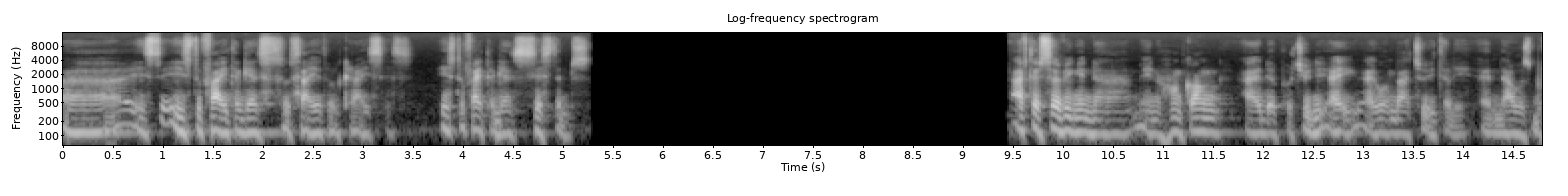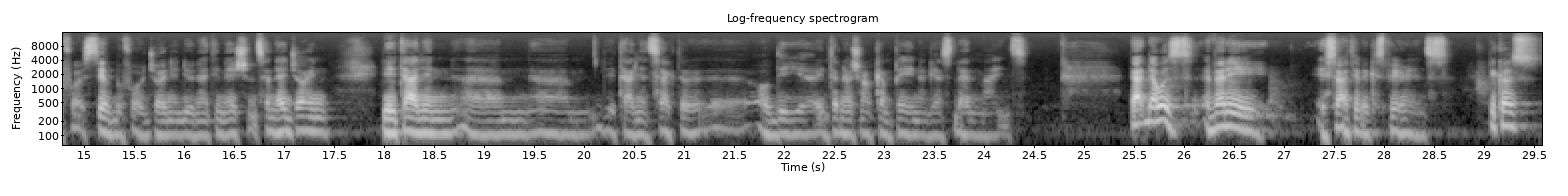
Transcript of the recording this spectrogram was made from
uh, is, is to fight against societal crisis, is to fight against systems. After serving in, uh, in Hong Kong, I had the opportunity, I, I went back to Italy, and that was before, still before joining the United Nations. And I joined the Italian, um, um, the Italian sector uh, of the uh, international campaign against landmines. That, that was a very illustrative experience because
